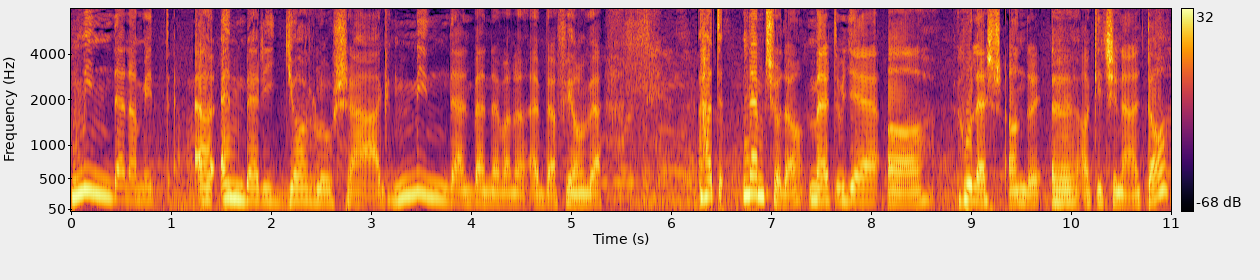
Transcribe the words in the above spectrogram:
minden, amit uh, emberi gyarlóság, minden benne van ebben a filmben. Hát nem csoda, mert ugye a Hules André, aki csinálta,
